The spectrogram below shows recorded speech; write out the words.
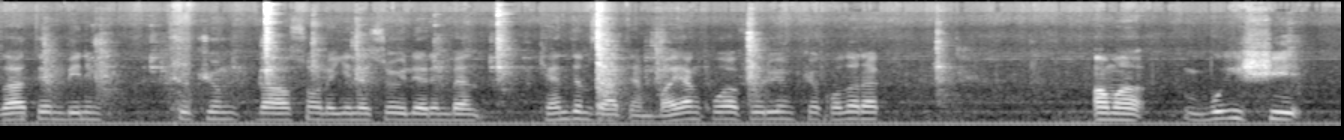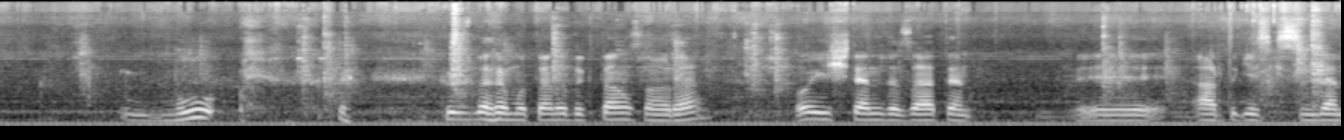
Zaten benim köküm daha sonra yine söylerim ben kendim zaten bayan kuaförüyüm kök olarak. Ama bu işi bu kızlarımı tanıdıktan sonra o işten de zaten e, artık eskisinden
